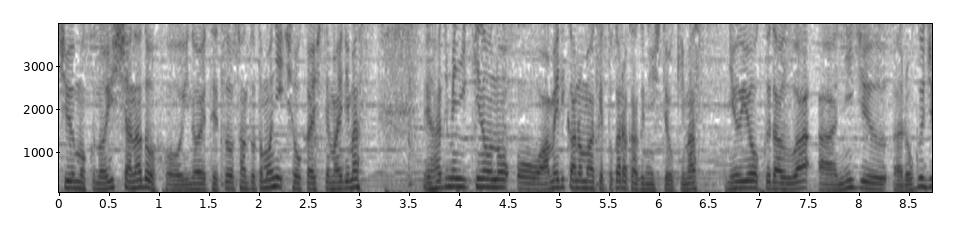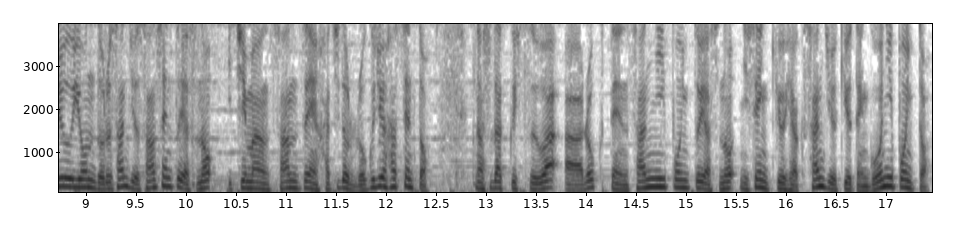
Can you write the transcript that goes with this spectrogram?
注目の一社など井上哲夫さんとともに紹介してまいります、えー、はじめに昨日のアメリカのマーケットから確認しておきます。ニューヨークダウは64ドル33セント安の1万3008ドル68セント。ナスダック指数は6.32ポイント安の2939.52ポイント。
